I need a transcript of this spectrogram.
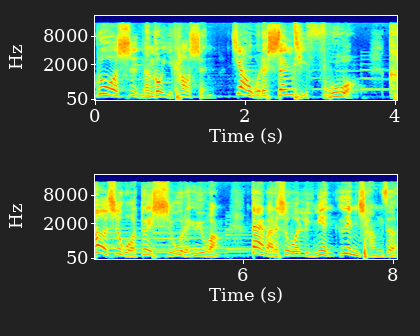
若是能够倚靠神。叫我的身体服我，克制我对食物的欲望，代表的是我里面蕴藏着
